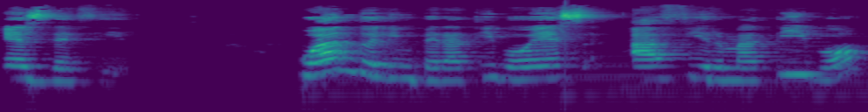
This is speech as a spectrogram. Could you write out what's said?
Es decir, cuando el imperativo es afirmativo,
